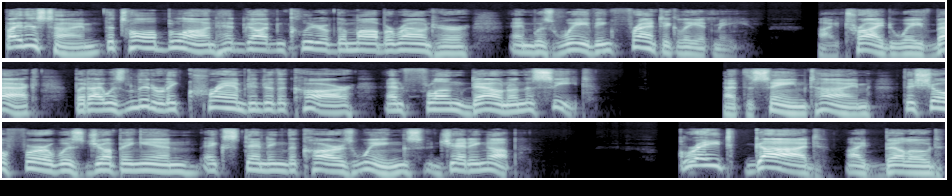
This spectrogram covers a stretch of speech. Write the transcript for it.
By this time the tall blonde had gotten clear of the mob around her and was waving frantically at me. I tried to wave back, but I was literally crammed into the car and flung down on the seat. At the same time, the chauffeur was jumping in, extending the car's wings, jetting up. Great God! I bellowed.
